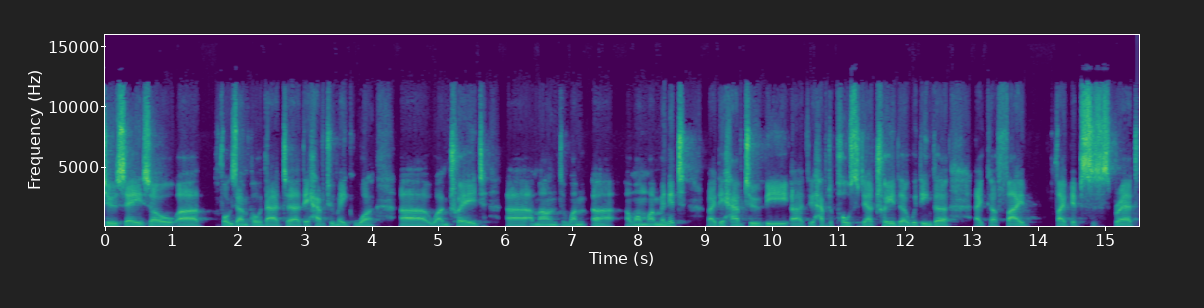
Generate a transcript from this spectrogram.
to say so. Uh, for example, that uh, they have to make one uh, one trade uh, amount one one one minute. Right, they have to be they have to post their trade within the like five five bips spread,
